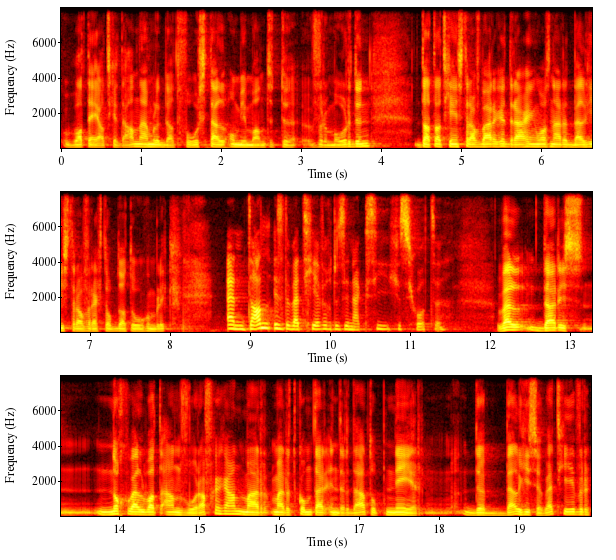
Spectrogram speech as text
wat hij had gedaan, namelijk dat voorstel om iemand te vermoorden, dat dat geen strafbare gedraging was naar het Belgisch strafrecht op dat ogenblik. En dan is de wetgever dus in actie geschoten. Wel, daar is nog wel wat aan vooraf gegaan, maar, maar het komt daar inderdaad op neer. De Belgische wetgever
